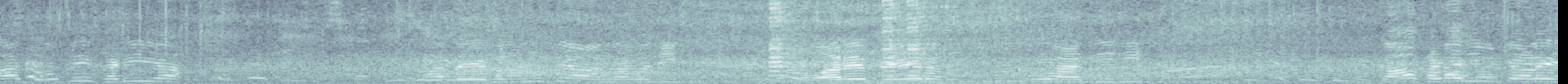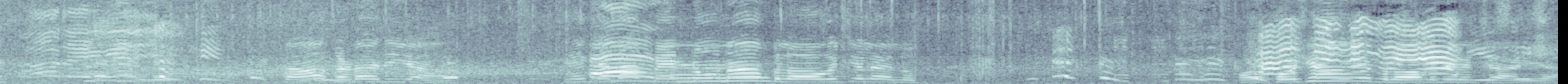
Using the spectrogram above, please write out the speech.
ਆ ਦੋਤੀ ਖੜੀ ਆ। ਆ ਦੇਖ ਲਓ ਨੂੰ ਧਿਆਨ ਨਾਲ ਜੀ। ਦੁਬਾਰੇ ਫੇਰ ਇਹ ਆ ਗਈ ਜੀ। ਕਾ ਖੜਾ ਜੀ ਵਿਚਾਲੇ? ਕਾ ਖੜਾ ਜੀ ਆਹ? ਇਹ ਕਹਿੰਦਾ ਮੈਨੂੰ ਨਾ ਬਲੌਗ 'ਚ ਲੈ ਲਓ। ਹੁਣ ਖੁਸ਼ ਹਾਂ ਇਹ ਬਲੌਗ ਦੇ ਵਿੱਚ ਆ ਗਿਆ।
